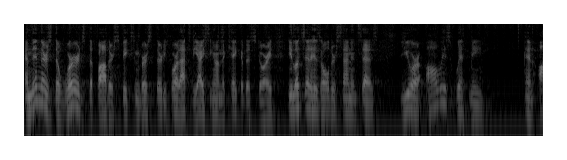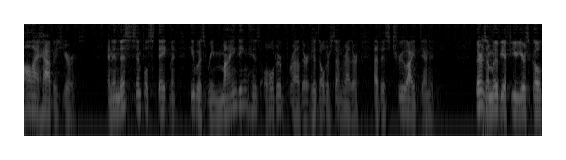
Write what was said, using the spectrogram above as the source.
And then there's the words the father speaks in verse 34. That's the icing on the cake of this story. He looks at his older son and says, You are always with me, and all I have is yours. And in this simple statement, he was reminding his older brother, his older son rather, of his true identity. There's a movie a few years ago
